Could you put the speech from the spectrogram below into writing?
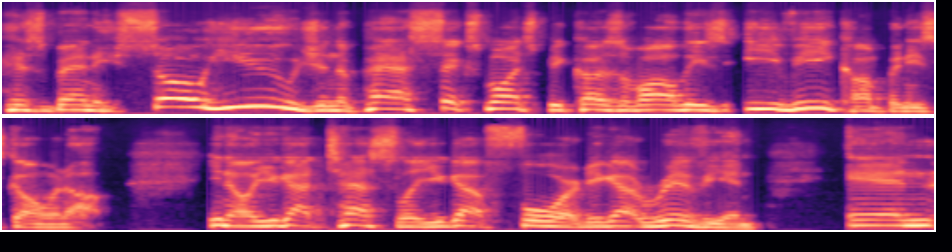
has been so huge in the past six months because of all these EV companies going up. You know, you got Tesla, you got Ford, you got Rivian, and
